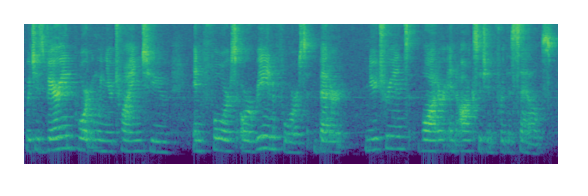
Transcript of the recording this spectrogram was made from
which is very important when you're trying to enforce or reinforce better nutrients, water, and oxygen for the cells,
